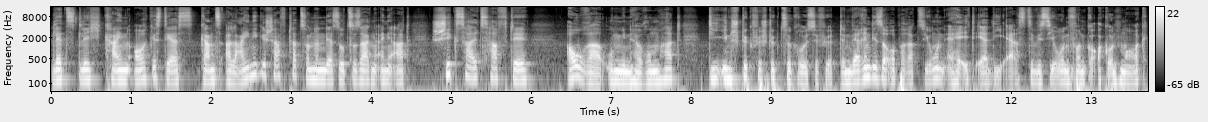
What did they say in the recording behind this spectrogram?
letztlich kein Ork ist, der es ganz alleine geschafft hat, sondern der sozusagen eine Art schicksalshafte Aura um ihn herum hat, die ihn Stück für Stück zur Größe führt. Denn während dieser Operation erhält er die erste Vision von Gork und Morg,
